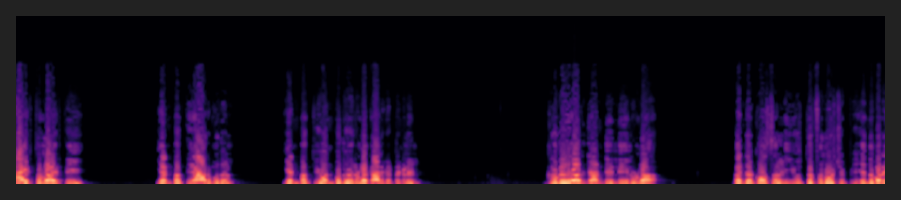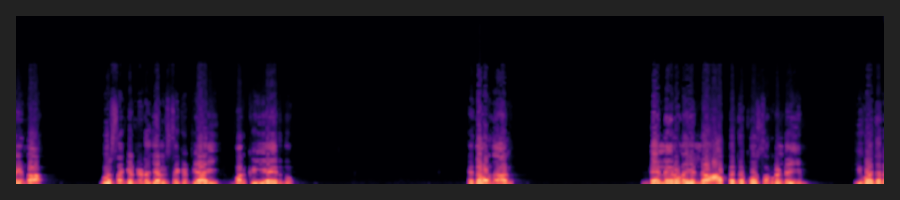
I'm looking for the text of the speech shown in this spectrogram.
ആയിരത്തി തൊള്ളായിരത്തി എൺപത്തി ആറ് മുതൽ എൺപത്തി ഒൻപത് വരെയുള്ള കാലഘട്ടങ്ങളിൽ കൃപയാൽ ഞാൻ ഡൽഹിയിലുള്ള പെൻഡക്കോസൽ യൂത്ത് ഫെലോഷിപ്പ് എന്ന് പറയുന്ന ഒരു സംഘടനയുടെ ജനറൽ സെക്രട്ടറിയായി വർക്ക് ചെയ്യുകയായിരുന്നു. എന്ന് പറഞ്ഞാൽ ഡൽഹിയിലുള്ള എല്ലാ പെൻഡക്കോസ് സഭകളുടെയും യുവജന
